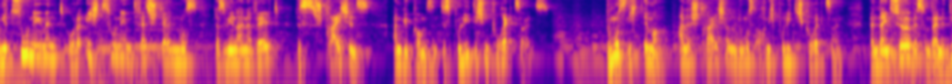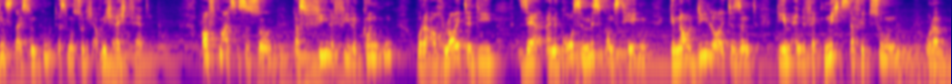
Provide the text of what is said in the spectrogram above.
mir zunehmend oder ich zunehmend feststellen muss, dass wir in einer Welt des Streichelns angekommen sind, des politischen Korrektseins. Du musst nicht immer alle streicheln und du musst auch nicht politisch korrekt sein. Wenn dein Service und deine Dienstleistung gut ist, musst du dich auch nicht rechtfertigen. Oftmals ist es so, dass viele, viele Kunden oder auch Leute, die sehr eine große Missgunst hegen, genau die Leute sind, die im Endeffekt nichts dafür tun oder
